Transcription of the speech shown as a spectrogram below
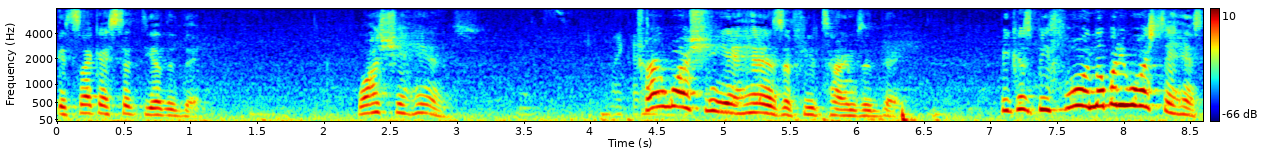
it's like I said the other day. Wash your hands. Try washing your hands a few times a day. Because before, nobody washed their hands.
